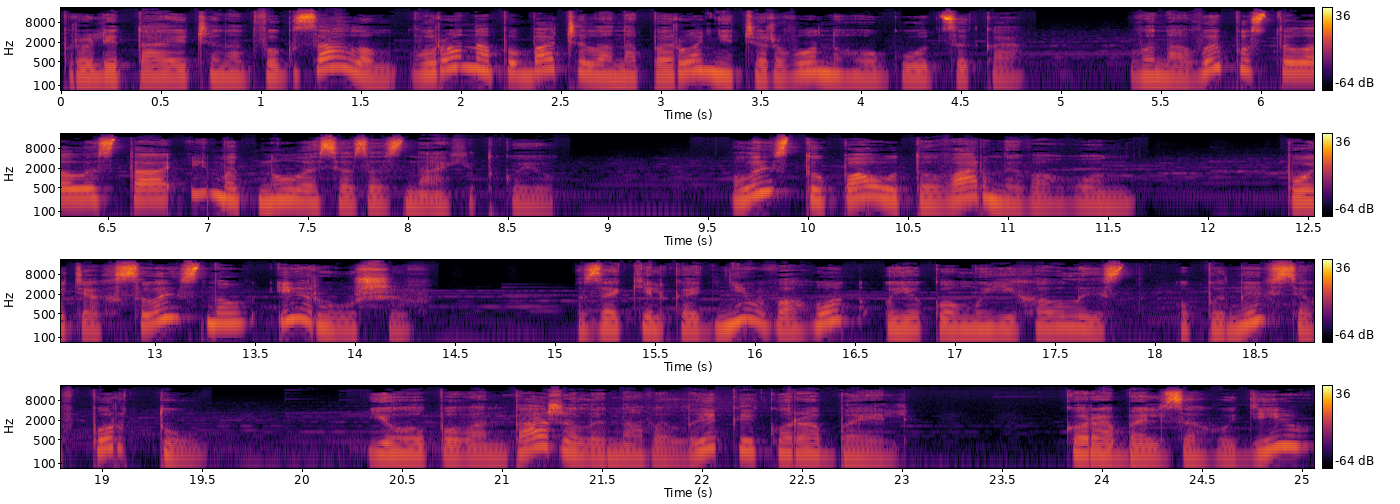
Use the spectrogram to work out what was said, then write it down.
Пролітаючи над вокзалом, ворона побачила на пероні червоного гудзика. Вона випустила листа і метнулася за знахідкою. Лист упав у товарний вагон. Потяг свиснув і рушив. За кілька днів вагон, у якому їхав лист, опинився в порту. Його повантажили на великий корабель. Корабель загудів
